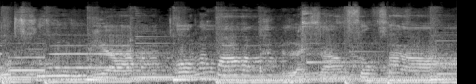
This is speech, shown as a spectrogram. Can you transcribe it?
อดสู้อยากทรมานไหลสาวสงสาร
